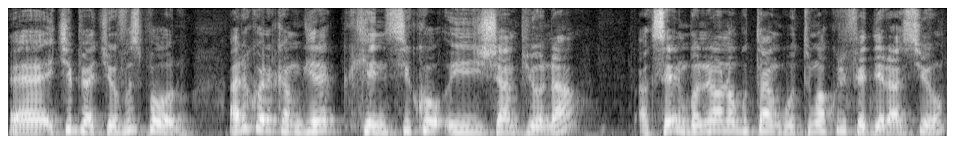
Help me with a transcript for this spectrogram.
eh, ikipe ya kiyovu siporo ariko reka mbwire kenisi ko iyi shampiyona akiseri mbonera no gutanga ubutumwa kuri federasiyo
